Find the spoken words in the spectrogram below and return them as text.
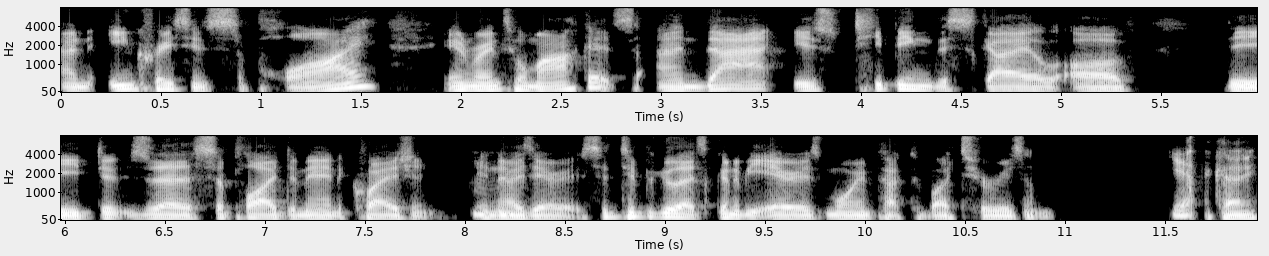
an increase in supply in rental markets, and that is tipping the scale of the, the supply demand equation in Mhm. those areas. So typically, that's going to be areas more impacted by tourism. Yeah. Okay.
